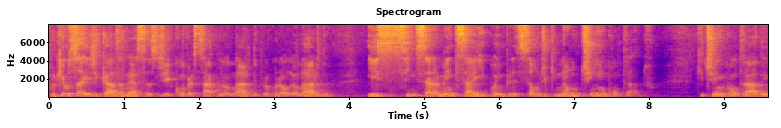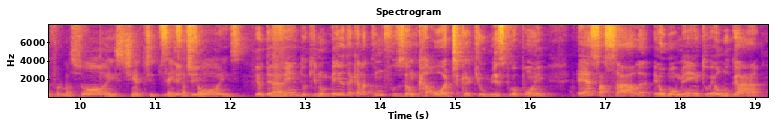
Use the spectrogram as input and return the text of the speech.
Porque eu saí de casa nessas de conversar com o Leonardo e procurar o Leonardo e sinceramente saí com a impressão de que não o tinha encontrado. Que tinha encontrado informações, tinha tido Entendi. sensações. Eu né? defendo que no meio daquela confusão caótica que o MIS propõe, essa sala é o momento, é o lugar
